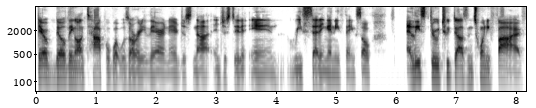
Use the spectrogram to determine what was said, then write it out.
they're building on top of what was already there and they're just not interested in resetting anything. So, at least through 2025,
